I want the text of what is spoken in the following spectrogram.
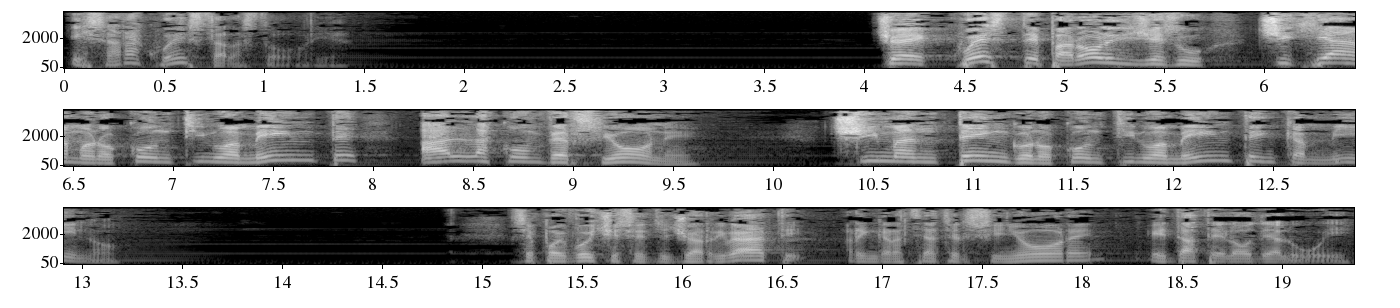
E sarà questa la storia. Cioè queste parole di Gesù ci chiamano continuamente alla conversione, ci mantengono continuamente in cammino. Se poi voi ci siete già arrivati, ringraziate il Signore e date lode a Lui.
